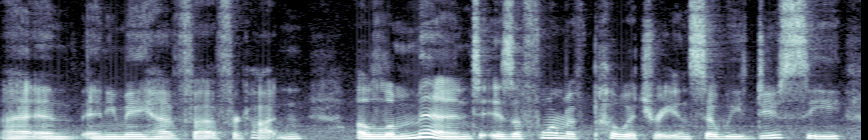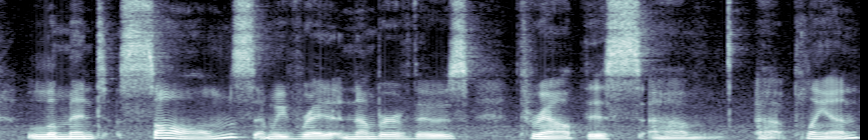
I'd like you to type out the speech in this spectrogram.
uh, and, and you may have uh, forgotten. A lament is a form of poetry. And so we do see lament psalms, and we've read a number of those throughout this um, uh, plan.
